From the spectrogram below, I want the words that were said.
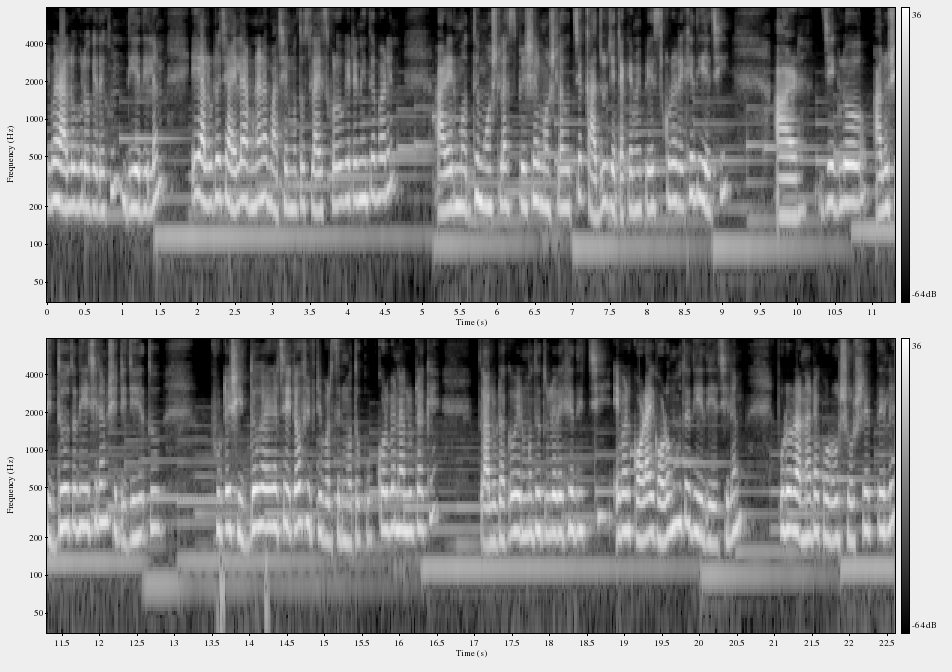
এবার আলুগুলোকে দেখুন দিয়ে দিলাম। এই আলুটা চাইলে আপনারা মাছের মতো স্লাইস করেও কেটে নিতে পারেন। আর এর মধ্যে মশলা স্পেশাল মশলা হচ্ছে কাজু, যেটাকে আমি পেস্ট করে রেখে দিয়েছি। আর যেগুলো আলু সিদ্ধ হতে দিয়েছিলাম, সেটি যেহেতু ফুটে সিদ্ধ হয়ে গেছে, এটাও ফিফটি পার্সেন্ট মতো কুক করবেন আলুটাকে। তো আলুটাকেও এর মধ্যে তুলে রেখে দিচ্ছি। এবার কড়াই গরম হতে দিয়ে দিয়েছিলাম। পুরো রান্নাটা করব সর্ষের তেলে।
